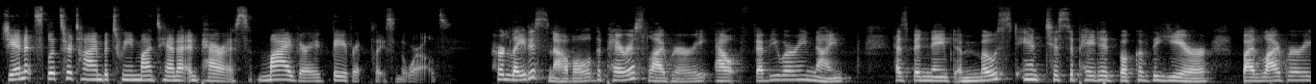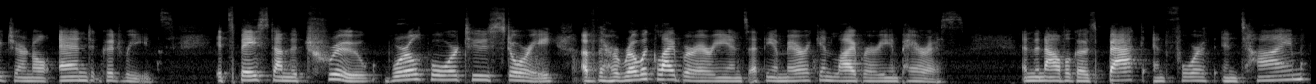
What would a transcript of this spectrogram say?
Janet splits her time between Montana and Paris, my very favorite place in the world. Her latest novel, The Paris Library, out February 9th, has been named a most anticipated book of the year by Library Journal and Goodreads. It's based on the true World War II story of the heroic librarians at the American Library in Paris. And the novel goes back and forth in time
